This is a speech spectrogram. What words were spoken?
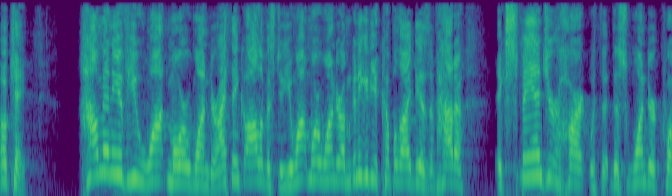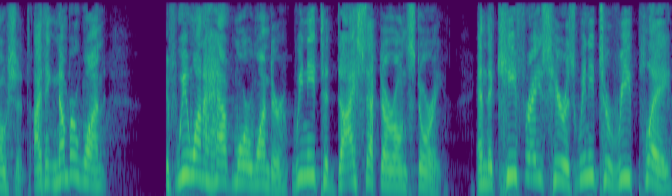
okay. How many of you want more wonder? I think all of us do. You want more wonder? I'm going to give you a couple ideas of how to expand your heart with this wonder quotient. I think number one, if we want to have more wonder, we need to dissect our own story. And the key phrase here is we need to replay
